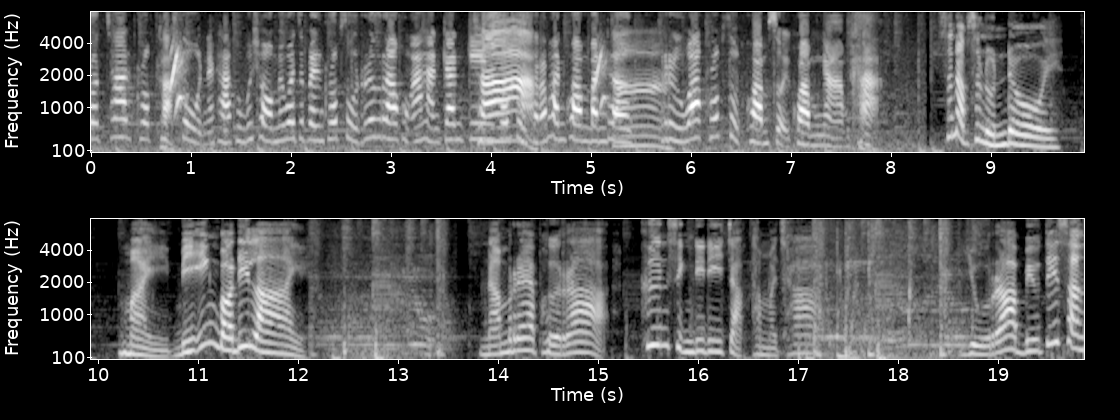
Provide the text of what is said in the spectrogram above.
รสชาติครบทุกค่ะสูตรนะคะ คุณผู้ชมไม่ว่าจะเป็นครบสูตรเรื่องราวของอาหารการกิน ค่ะครบสูตรสารพันความบันเทิงอ่าหรือว่าครบสูตรความสวยความงามค่ะ สนับสนุนโดย ใหม่ Being Bodyline น้ำแร่เพอร่า คืนสิ่งดีๆ จากธรรมชาติยูราบิวตี้ซัน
